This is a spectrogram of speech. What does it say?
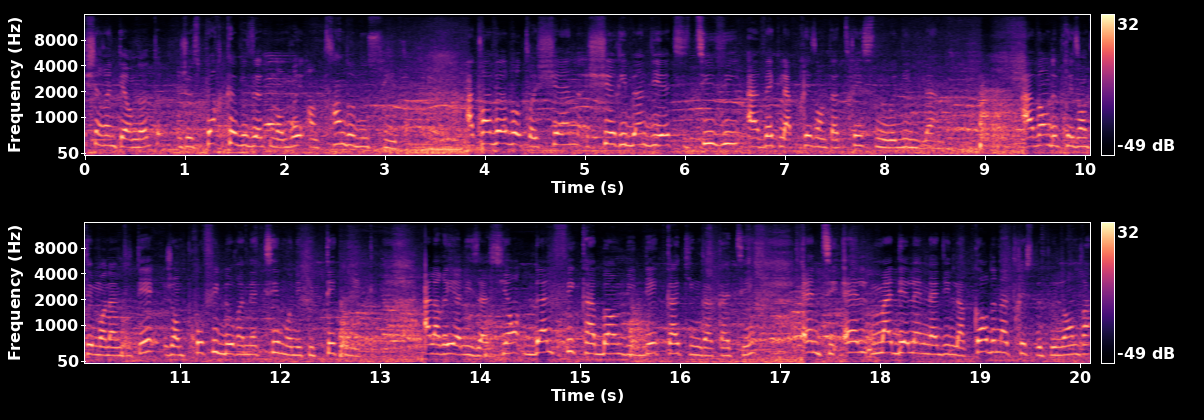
chers internautes, j'espère que vous êtes nombreux en train de nous suivre. À travers votre chaîne Chéri Bandiex TV avec la présentatrice Noéline Lang. Avant de présenter mon invité, j'en profite de remercier mon équipe technique. À la réalisation, Dalfi Kabambi Deka Kingakati, NTL, Madeleine Nadine, la coordonnatrice depuis Londres,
